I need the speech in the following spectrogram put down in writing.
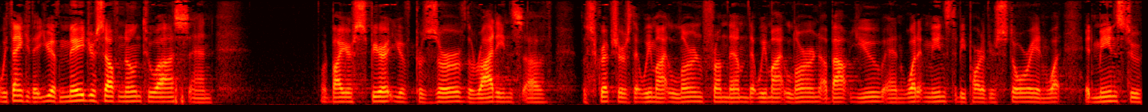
We thank you that you have made yourself known to us and Lord, by your Spirit, you have preserved the writings of the scriptures that we might learn from them, that we might learn about you and what it means to be part of your story and what it means to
